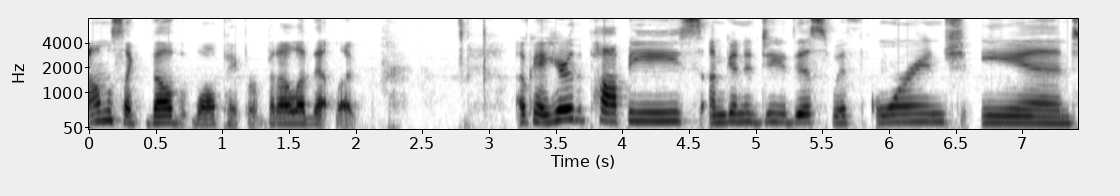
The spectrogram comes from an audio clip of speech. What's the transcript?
almost like velvet wallpaper, but I love that look. Okay, here are the poppies. I'm going to do this with orange and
